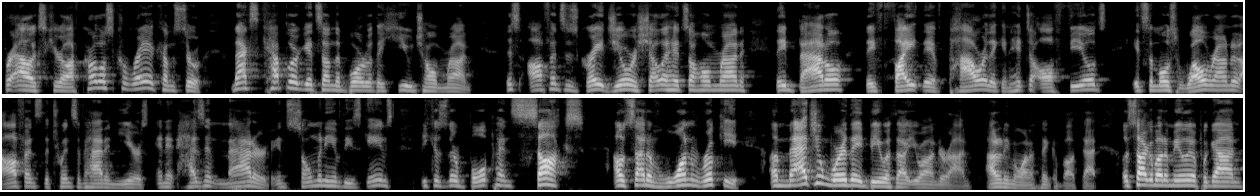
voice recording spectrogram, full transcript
for Alex Kirilloff. Carlos Correa comes through. Max Kepler gets on the board with a huge home run. This offense is great. Gio Urshela hits a home run. They battle, they fight, they have power, they can hit to all fields. It's the most well rounded offense the Twins have had in years. And it hasn't mattered in so many of these games because their bullpen sucks outside of one rookie. Imagine where they'd be without Jhoan Duran. I don't even want to think about that. Let's talk about Emilio Pagan,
